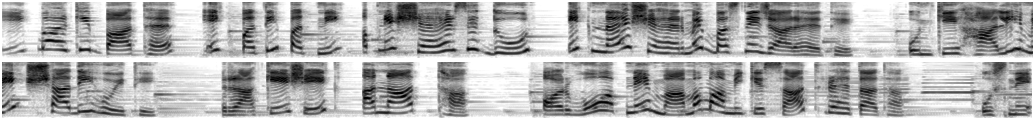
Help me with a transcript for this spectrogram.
एक बार की बात है, एक पति पत्नी अपने शहर से दूर एक नए शहर में बसने जा रहे थे। उनकी हाल ही में शादी हुई थी। राकेश एक अनाथ था और वो अपने मामा मामी के साथ रहता था। उसने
